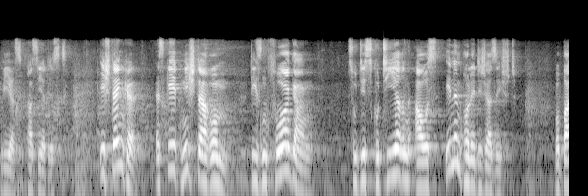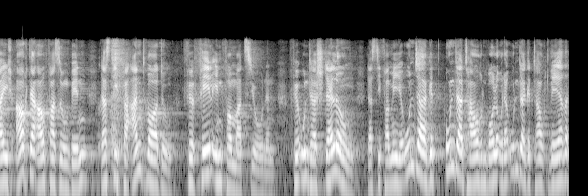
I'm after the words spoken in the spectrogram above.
wie es passiert ist. Ich denke, es geht nicht darum, diesen Vorgang zu diskutieren aus innenpolitischer Sicht, wobei ich auch der Auffassung bin, dass die Verantwortung für Fehlinformationen, für Unterstellungen, dass die Familie untertauchen wolle oder untergetaucht wäre,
